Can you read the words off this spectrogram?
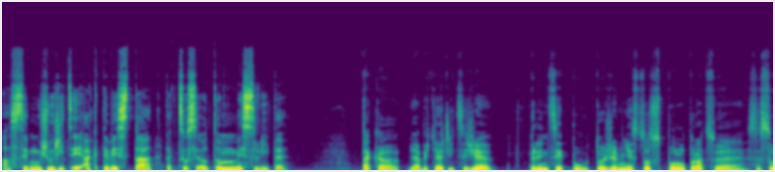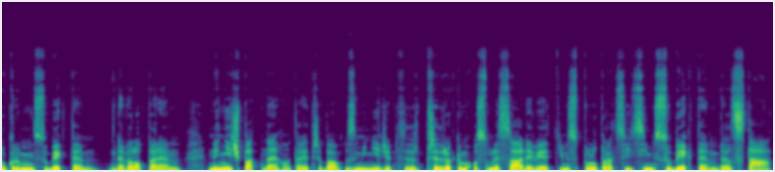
asi můžu říct i aktivista, tak co si o tom myslíte? Tak eh, já bych chtěl říct, že principu to, že město spolupracuje se soukromým subjektem, developerem, není špatného. Tady třeba zmínit, že před rokem 89 tím spolupracujícím subjektem byl stát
